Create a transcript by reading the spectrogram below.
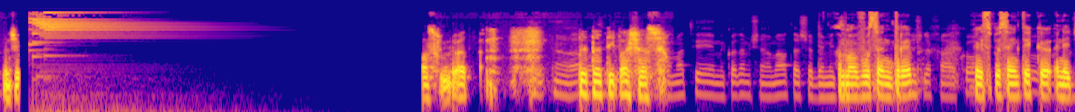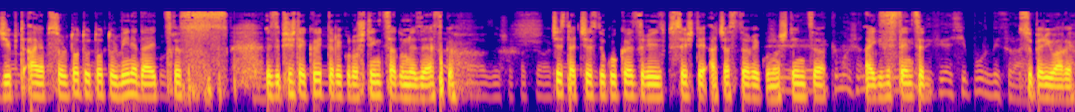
încep vasului lui Avram. Pe tativa 6. Am avut să întreb că ai spus înainte că în Egipt ai absolut totul, totul bine, dar îți, răs- îți lipsește cât recunoștința dumnezească. Ce este acest lucru că îți lipsește această recunoștință a existenței superioare?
